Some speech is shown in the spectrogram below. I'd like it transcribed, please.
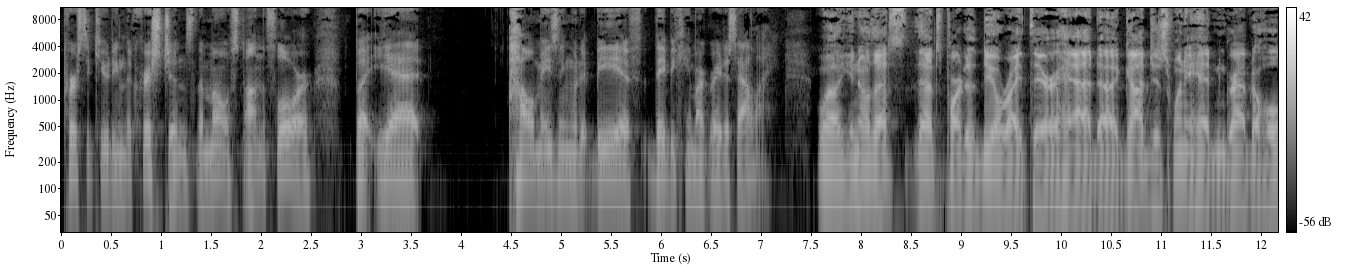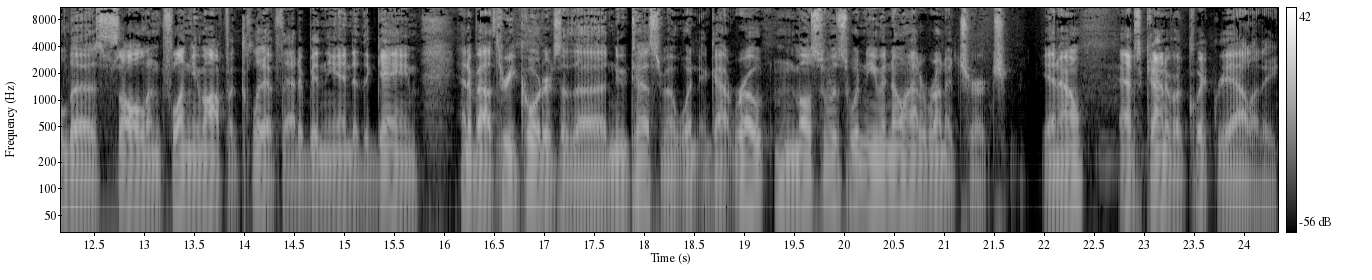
persecuting the Christians the most on the floor. But yet how amazing would it be if they became our greatest ally Well, you know that's that's part of the deal right there. Had uh, God just went ahead and grabbed a hold of Saul and flung him off a cliff, that'd have been the end of the game, and about three quarters of the New Testament wouldn't have got wrote, and most of us wouldn't even know how to run a church. You know, that's kind of a quick reality.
